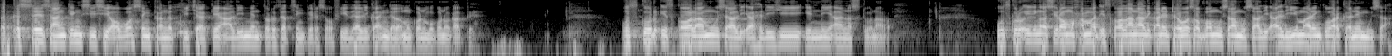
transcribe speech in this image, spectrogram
tegese saking sisi Allah sing banget bijake alimin tur zat sing pirsa fi dzalika ing dalem mengkono-mengkono kabeh. Uskur isqala Musa li ahlihi inni anastu nar Uskur ilinga sira Muhammad isqala nalikane dawuh sapa Musa? Musa li ahlihi maring keluargane Musa.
